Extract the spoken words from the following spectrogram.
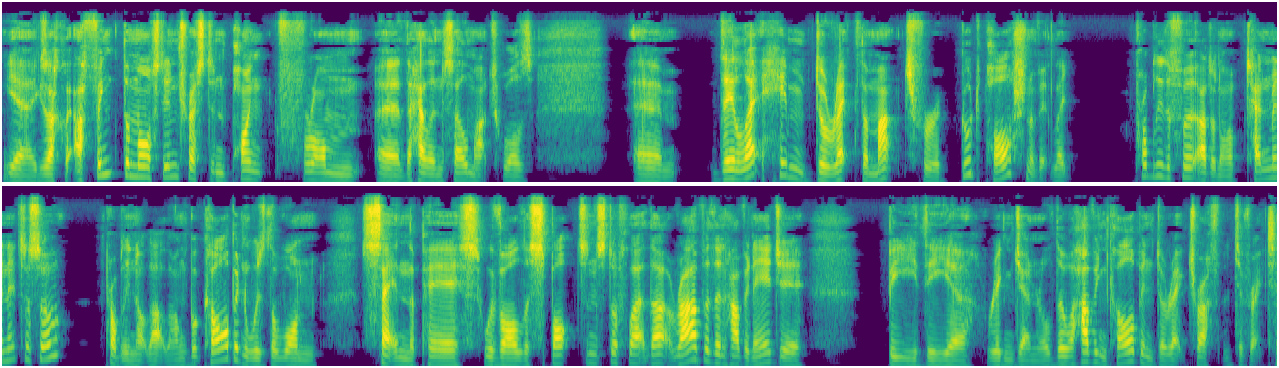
yeah exactly. I think the most interesting point from uh, the hell in a cell match was um, they let him direct the match for a good portion of it like probably the first i don't know 10 minutes or so? Probably not that long but corbin was the one setting the pace with all the spots and stuff like that rather than having aj be the uh, ring general. They were having Corbin direct traffic. Direct.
